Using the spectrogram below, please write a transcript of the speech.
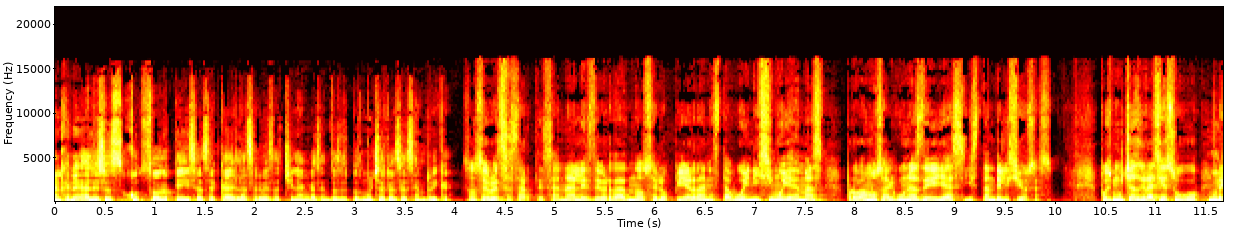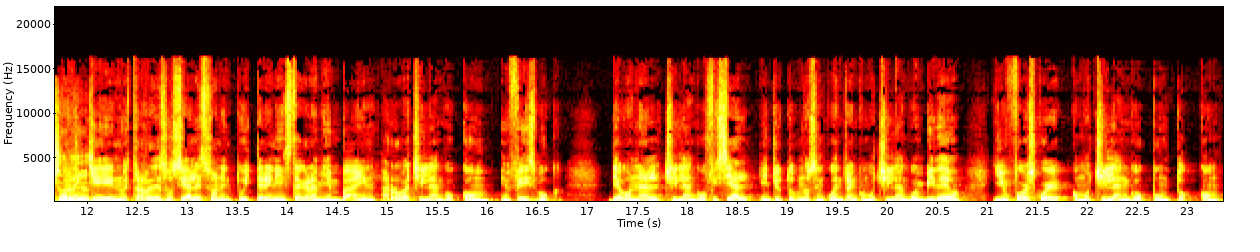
en general eso es justo lo que dice acerca de las cervezas chilangas. Entonces, pues muchas gracias, Enrique. Son cervezas artesanales, de verdad no se lo pierdan, está buenísimo y además probamos algunas de ellas y están deliciosas. Pues muchas gracias, Hugo. Muchas Recuerden gracias. que nuestras redes sociales son en Twitter, en Instagram y en Vine, arroba chilango.com, en Facebook, diagonal chilango oficial, en YouTube nos encuentran como chilango en video y en Foursquare como chilango.com.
